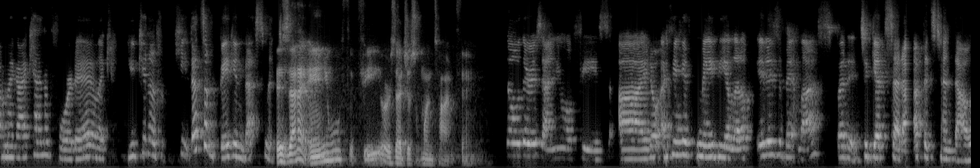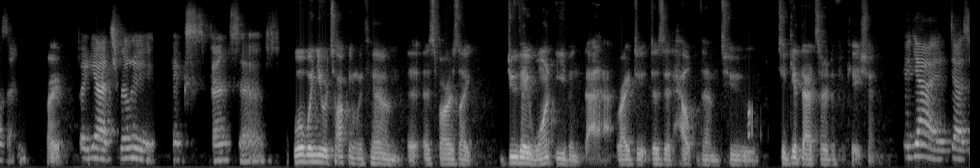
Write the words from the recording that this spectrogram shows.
i'm like i can't afford it like you can keep that's a big investment is that an annual fee or is that just one time thing no there is annual fees uh, i don't i think it may be a little it is a bit less but it, to get set up it's 10000 right but yeah it's really expensive well when you were talking with him as far as like do they want even that right do, does it help them to to get that certification yeah, it does.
